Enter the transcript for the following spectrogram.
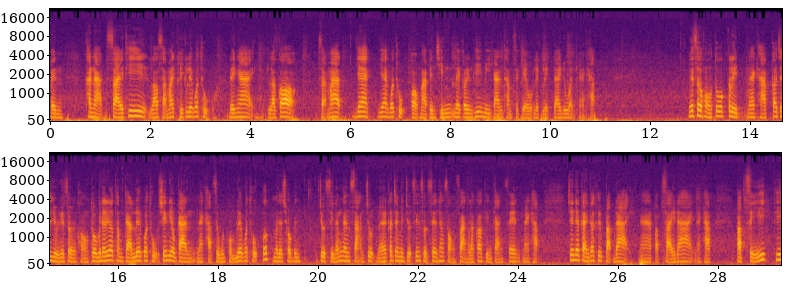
เป็นขนาดไซส์ที่เราสามารถคลิกเลือกวัตถุได้ง่าย แล้วก็ สามารถแยกแยกวัตถุออกมาเป็นชิ้น ในกรณีที่มีการทำสเกลเล็ก ๆ ได้ด้วยนะครับในส่วนของตัวกริดนะครับก็จะอยู่ในส่วนของตัวเวลาที่เราทำการเลือกวัตถุเช่นเดียวกันนะครับสมมติผมเลือกวัตถุปุ๊บมันจะโชว์เป็นจุดสีน้ำเงิน 3 จุดนะก็จะมีจุดสิ้นสุดเส้นทั้งสองฝั่งแล้วก็กึ่งกลางเส้นนะครับเช่นเดียวกันก็คือปรับได้นะปรับไซส์ได้นะครับ ปรับสีที่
